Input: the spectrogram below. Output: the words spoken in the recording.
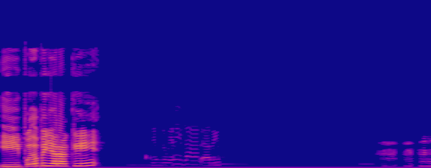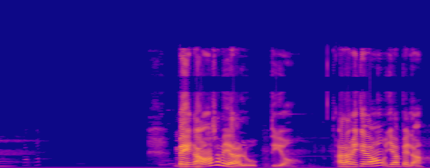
Y puedo pillar aquí... Venga, vamos a pillar a Luke, tío. Ahora me he quedado ya pela.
